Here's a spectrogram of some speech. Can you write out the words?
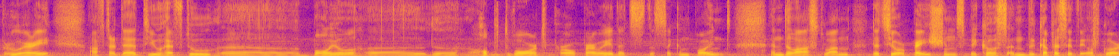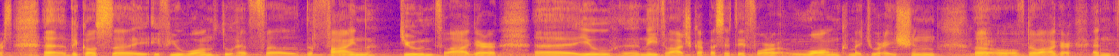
brewery. After that you have to boil the hopped wort properly. That's the second point. And the last one that's your patience because and the capacity, of course, uh, because uh, if you want to have uh, the fine tuned lager, you need large capacity for long maturation okay. of the lager. And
